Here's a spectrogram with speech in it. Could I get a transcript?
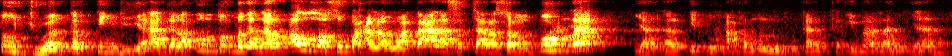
tujuan tertingginya adalah untuk mengenal Allah Subhanahu wa taala secara sempurna yang hal itu akan menumbuhkan keimanannya,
